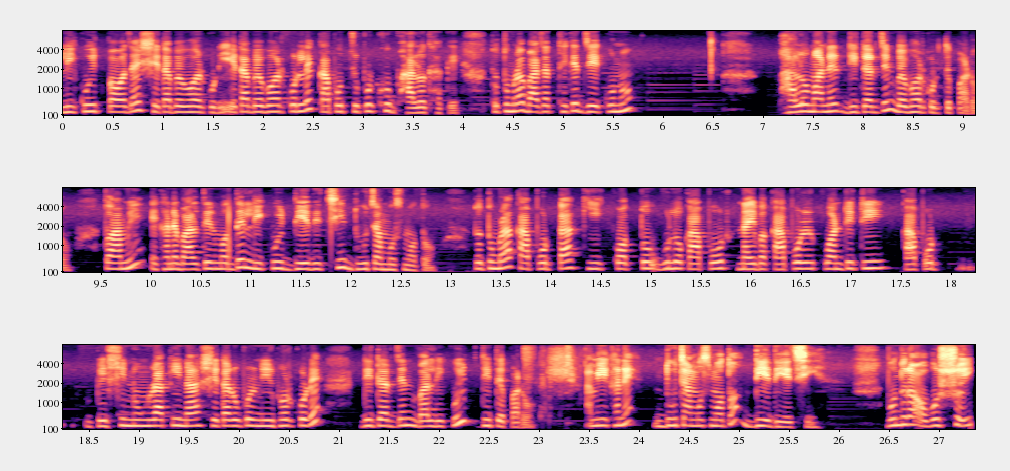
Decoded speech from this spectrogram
লিকুইড পাওয়া যায়, সেটা ব্যবহার করি। এটা ব্যবহার করলে কাপড় চোপড় খুব ভালো থাকে। তো তোমরা বাজার থেকে যে কোনো ভালো মানের ডিটারজেন্ট ব্যবহার করতে পারো। তো আমি এখানে বালতির মধ্যে লিকুইড দিয়ে দিচ্ছি দু চামচ মতো। তো তোমরা কাপড়টা কি কতগুলো কাপড় নাই বা কাপড়ের কোয়ান্টিটি কাপড় বেশি নোংরা কি না, সেটার উপর নির্ভর করে ডিটারজেন্ট বা লিকুইড দিতে পারো। আমি এখানে দু চামচ মতো দিয়ে দিয়েছি। বন্ধুরা, অবশ্যই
